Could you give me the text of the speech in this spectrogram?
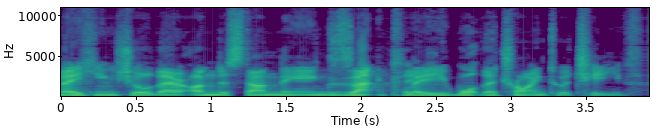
making sure they're understanding exactly what they're trying to achieve.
